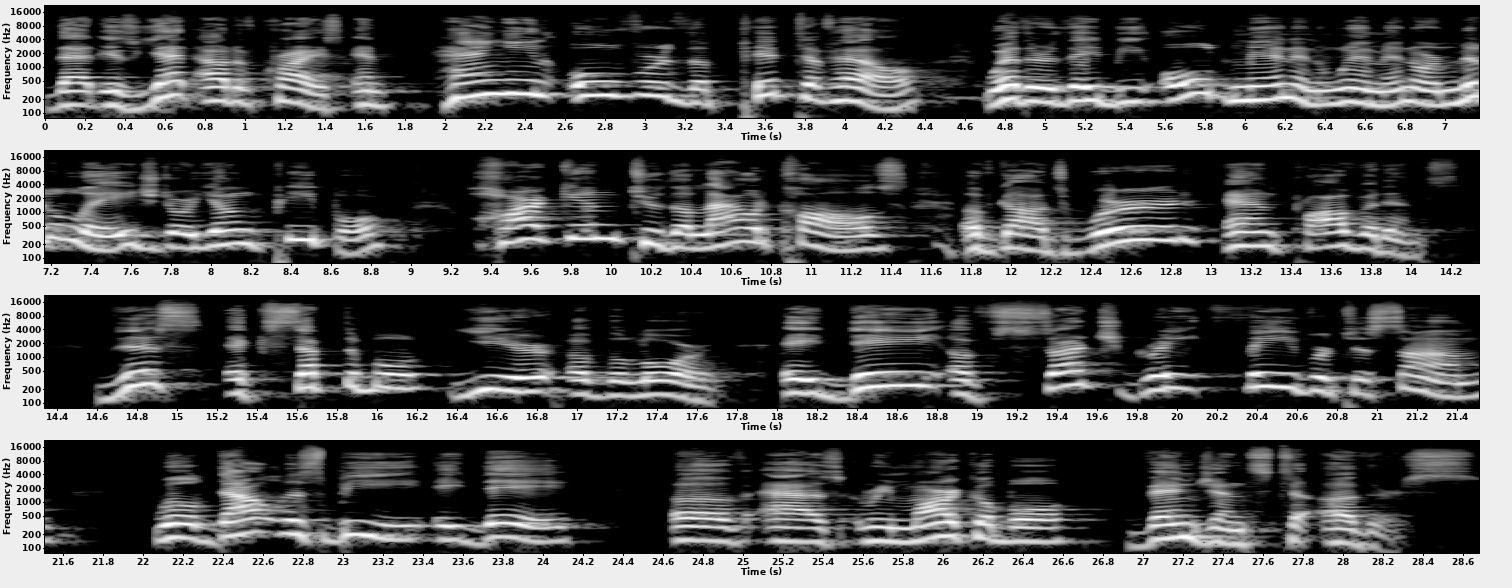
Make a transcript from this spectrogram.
that is yet out of Christ and hanging over the pit of hell, whether they be old men and women or middle aged or young people, hearken to the loud calls of God's word and providence this acceptable year of the Lord, a day of such great favor to some, will doubtless be a day of as remarkable vengeance to others.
